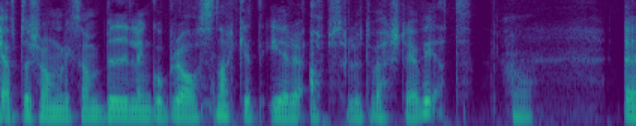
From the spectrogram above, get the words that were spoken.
Eftersom liksom, bilen går bra-snacket är det absolut värsta jag vet. Eh,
